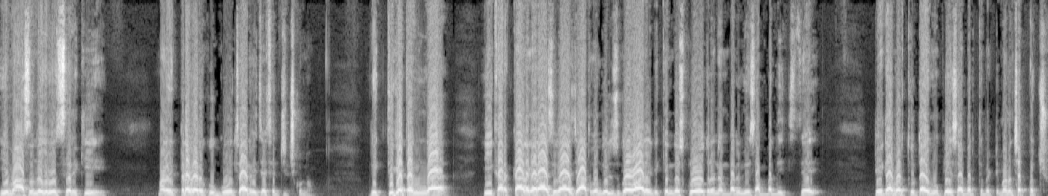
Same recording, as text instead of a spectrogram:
ఈ మాసం దగ్గర వచ్చేసరికి మనం ఇప్పటి వరకు గోచారీత్యా చర్చించుకున్నాం. వ్యక్తిగతంగా ఈ కర్కాటక రాశి వారి జాతకం తెలుసుకోవాలంటే కింద స్క్రోల్ అవుతున్న నెంబర్ని మీరు సంప్రదిస్తే date of birth time place of birth బట్టి మనం చెప్పొచ్చు.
